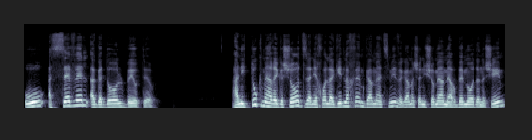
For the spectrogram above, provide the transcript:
הוא הסבל הגדול ביותר. הניתוק מהרגשות, זה אני יכול להגיד לכם, גם מעצמי וגם מה שאני שומע מהרבה מאוד אנשים,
